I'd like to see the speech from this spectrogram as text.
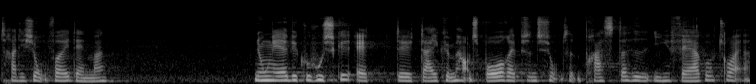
tradition for i Danmark. Nogle af jer vil kunne huske, at øh, der i Københavns borgerrepræsentation en præst, der hed Inge Fergo, tror jeg,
